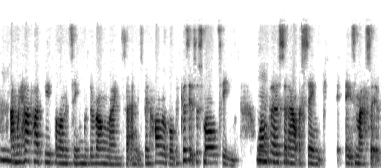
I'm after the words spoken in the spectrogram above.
Mm. And we have had people on the team with the wrong mindset, and it's been horrible because it's a small team. One mm. person out of sync is massive.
